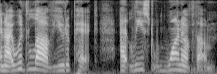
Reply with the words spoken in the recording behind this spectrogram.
And I would love you to pick at least one of them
